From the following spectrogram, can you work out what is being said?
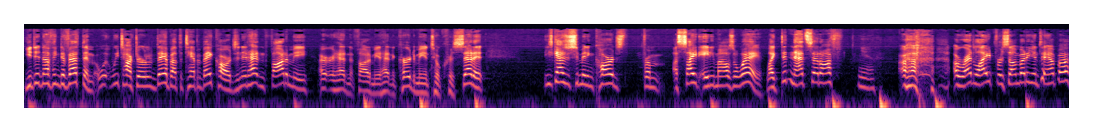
you did nothing to vet them. We, we talked earlier today about the Tampa Bay cards, and it hadn't thought of me, or it hadn't thought of me, it hadn't occurred to me until Chris said it. These guys are submitting cards from a site 80 miles away. Like, didn't that set off? Yeah. Uh, a red light for somebody in Tampa?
